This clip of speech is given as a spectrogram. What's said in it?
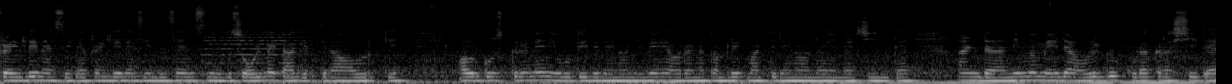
ಫ್ರೆಂಡ್ಲಿನೆಸ್ ಇದೆ. ಫ್ರೆಂಡ್ಲಿನೆಸ್ ಇನ್ ದ ಸೆನ್ಸ್ ನೀವು ಸೋಲ್ಮೇಟ್ ಆಗಿರ್ತೀರ ಅವ್ರಿಗೆ. ಅವ್ರಿಗೋಸ್ಕರನೇ ನೀವು ಹುಟ್ಟಿದ್ದೀರೇನೋ, ನೀವೇ ಅವರನ್ನು ಕಂಪ್ಲೀಟ್ ಮಾಡ್ತೀರೇನೋ ಅನ್ನೋ ಎನರ್ಜಿ ಇದೆ. ಆ್ಯಂಡ್ ನಿಮ್ಮ ಮೇಲೆ ಅವರಿಗೂ ಕೂಡ ಕ್ರಶ್ ಇದೆ.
